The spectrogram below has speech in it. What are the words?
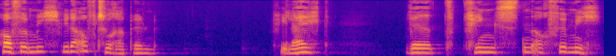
hoffe, mich wieder aufzurappeln. Vielleicht wird Pfingsten auch für mich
